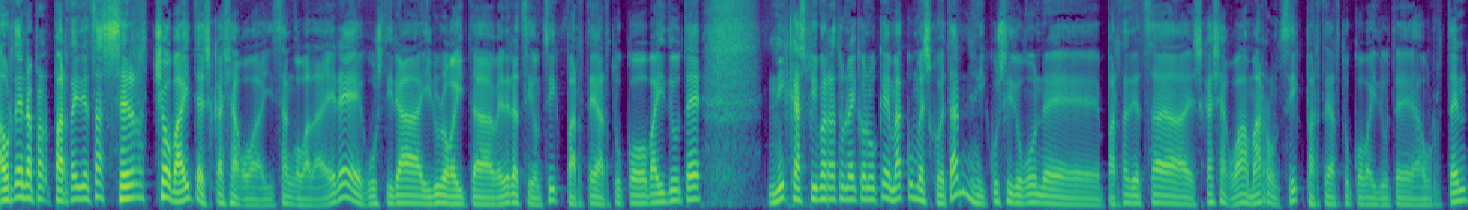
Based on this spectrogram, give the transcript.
Aurten partaidetza zertxo bait eskaxagoa izango bada ere, guztira irurogeita bederatzi ontzik parte hartuko bai dute, Nik azpimarratu nahiko nuke emakumezkoetan, ikusi dugun e, partaidetza eskaxagoa, amarrontzik parte hartuko bai dute aurten,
